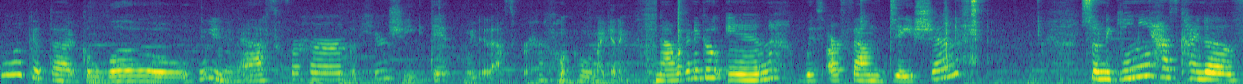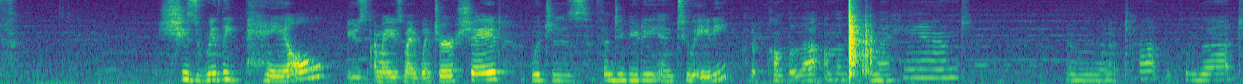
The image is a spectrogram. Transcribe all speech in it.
Look at that glow. We didn't ask for her, but here she is. We did ask for her. Who am I kidding? Now we're to go in with our foundation. So Nagini has kind of, she's really pale. Use, I'm to use my winter shade, which is Fenty Beauty in 280. Put a pump of that on the back of my hand. And we're to tap that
